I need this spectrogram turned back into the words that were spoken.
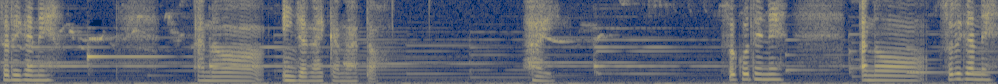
それがね、あのいいんじゃないかなと。はい。そこでねあのそれがね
